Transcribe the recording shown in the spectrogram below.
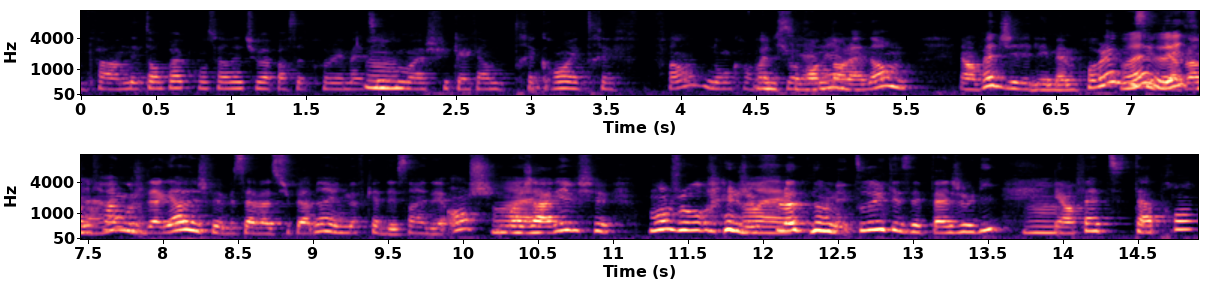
enfin n'étant pas concernée tu vois par cette problématique mm. moi je suis quelqu'un de très grand et très fin donc en fait je rentre dans la norme. Et en fait j'ai les mêmes problèmes. C'est qu'il y a plein de fringues où je les regarde et je fais mais ça va super bien une meuf qui a des seins et des hanches. Moi j'arrive je fais bonjour et je flotte dans les trucs et c'est pas joli. Mm. et en fait t'apprends.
